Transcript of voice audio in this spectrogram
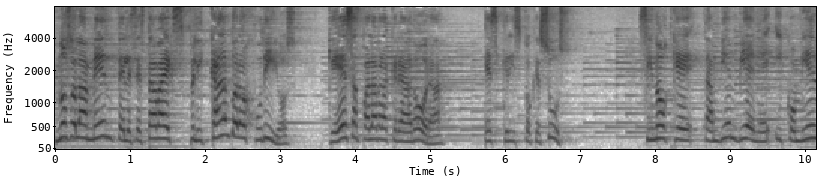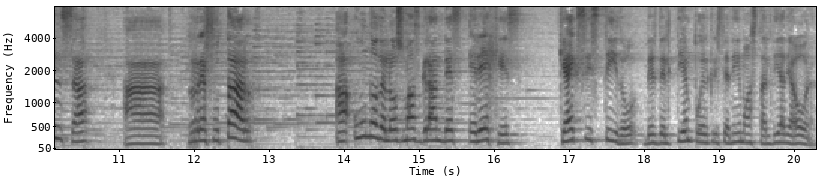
no solamente les estaba explicando a los judíos que esa palabra creadora es Cristo Jesús, sino que también viene y comienza a refutar a uno de los más grandes herejes que ha existido desde el tiempo del cristianismo hasta el día de ahora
